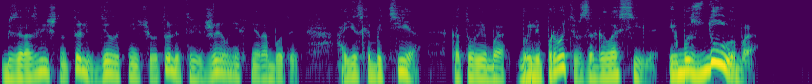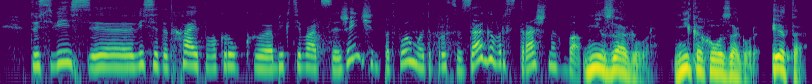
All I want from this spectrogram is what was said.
безразлично, то ли делать нечего, то ли 3G у них не работает. А если бы те, которые бы были против, заголосили, их бы сдуло бы. То есть весь, э, весь этот хайп вокруг объективации женщин, по-твоему, это просто заговор страшных баб? Не заговор, никакого заговора. Это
